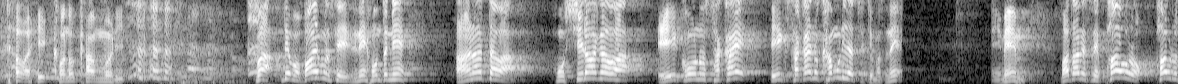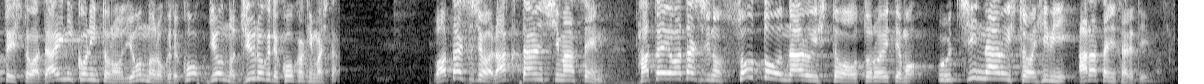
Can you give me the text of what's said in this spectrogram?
たは栄光の冠。まあ、でもバイブル聖図ね、本当にね、あなたは白川栄光の栄、栄栄の冠だと言ってますね。エメン。またですね、パウロ、パウロという人は第2コリントの4の6で、4の16でこう書きました。私たちは落胆しません。たとえ私たちの外なる人は衰えても、内なる人は日々新たにされています。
